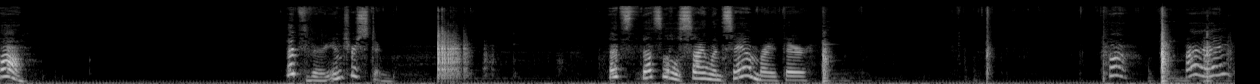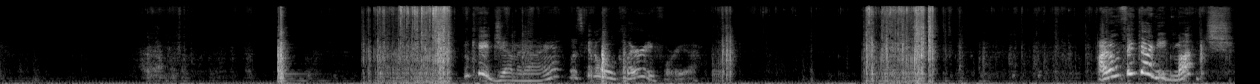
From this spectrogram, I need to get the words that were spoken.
Huh. That's very interesting. That's that's little Silent Sam right there. Huh. Alright. Okay, Gemini. Let's get a little clarity for you. I don't think I need much.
